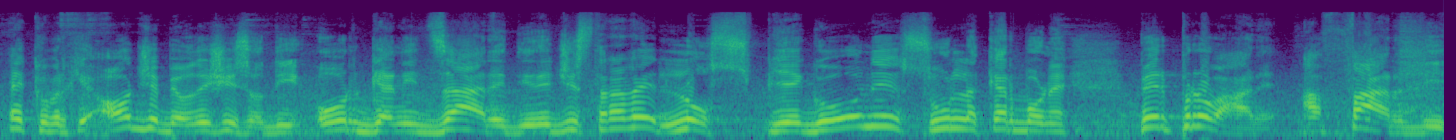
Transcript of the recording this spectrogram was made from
Ecco perché oggi abbiamo deciso di organizzare e di registrare lo spiegone sul carbone carbone per provare a farvi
